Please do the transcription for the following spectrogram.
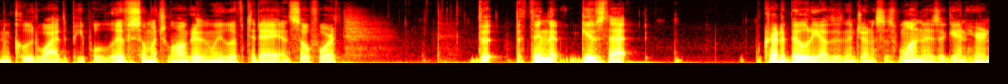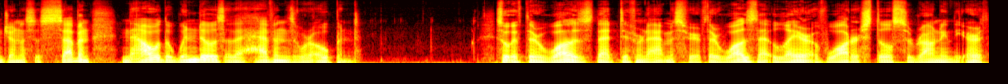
include why the people live so much longer than we live today, and so forth. the The thing that gives that credibility other than Genesis 1 is again here in Genesis 7. Now the windows of the heavens were opened. So if there was that different atmosphere, if there was that layer of water still surrounding the earth,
